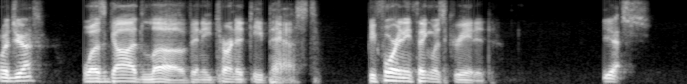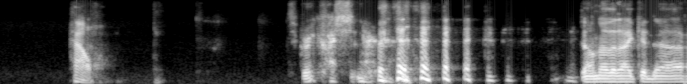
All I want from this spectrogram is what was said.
What'd you ask? Was God love in eternity past? Before anything was created? Yes. How? It's a great question. Don't know that I could uh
